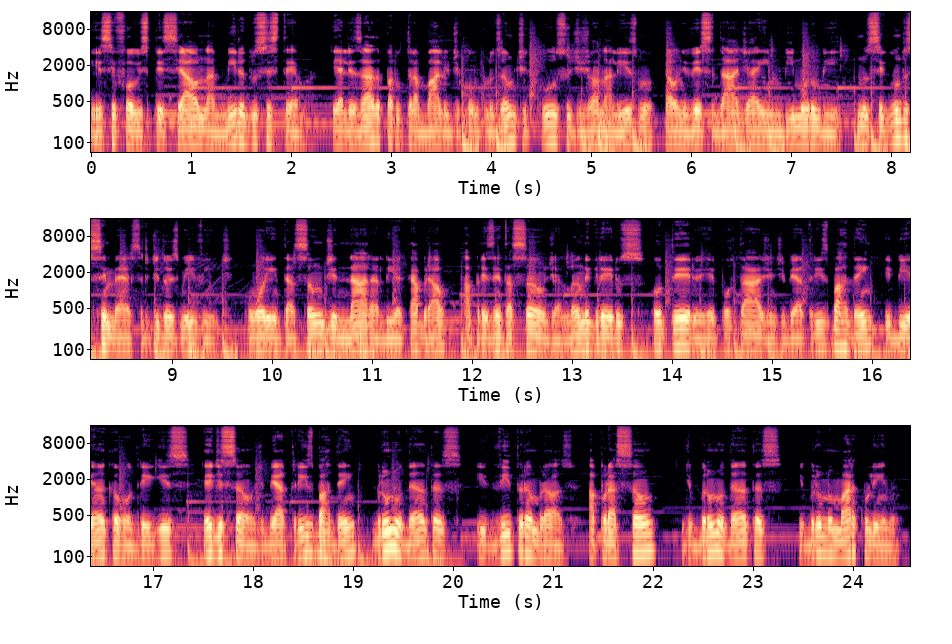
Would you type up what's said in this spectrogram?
Esse foi o especial Na Mira do Sistema, realizado para o trabalho de conclusão de curso de jornalismo da Universidade AMB Morumbi, no segundo semestre de 2020, com orientação de Nara Lia Cabral, apresentação de Alain Negreiros, roteiro e reportagem de Beatriz Bardem e Bianca Rodrigues, edição de Beatriz Bardem, Bruno Dantas e Vitor Ambrosio, apuração de Bruno Dantas e Bruno Marculino.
